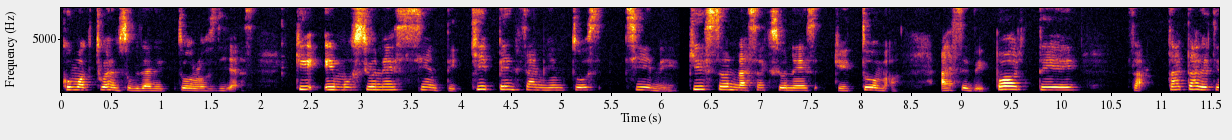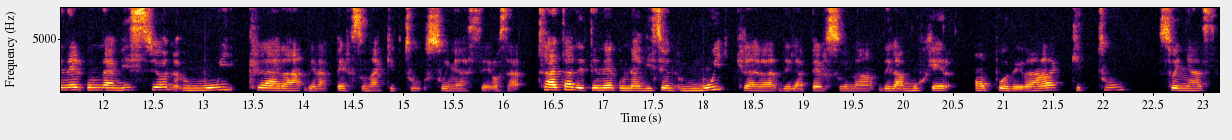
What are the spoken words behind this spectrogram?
¿Cómo actúa en su vida de todos los días? ¿Qué emociones siente? ¿Qué pensamientos tiene? ¿Qué son las acciones que toma? ¿Hace deporte? Trata de tener una visión muy clara de la persona que tú sueñas ser. O sea, trata de tener una visión muy clara de la persona, de la mujer empoderada que tú sueñas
